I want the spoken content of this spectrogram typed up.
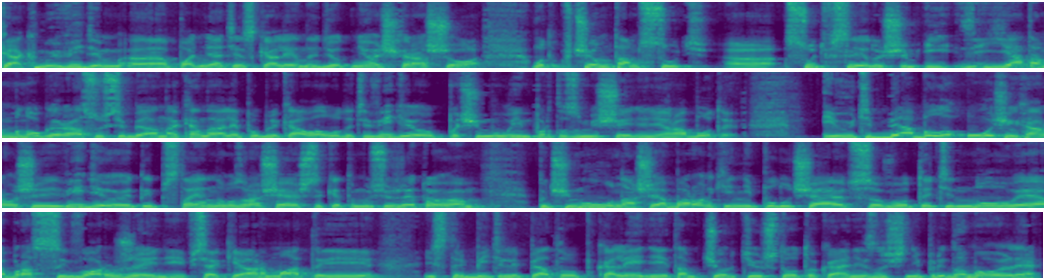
Как мы видим, поднятие с колен идет не очень хорошо. Вот в чем там суть? Суть в следующем. И я там много раз у себя на канале публиковал вот эти видео, почему импортозамещение не работает. И у тебя было очень хорошее видео, и ты постоянно возвращаешься к этому сюжету. Почему у нашей оборонки не получаются вот эти новые образцы вооружений? Всякие арматы и истребители пятого поколения, и там черти что только они, значит, не придумывали.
